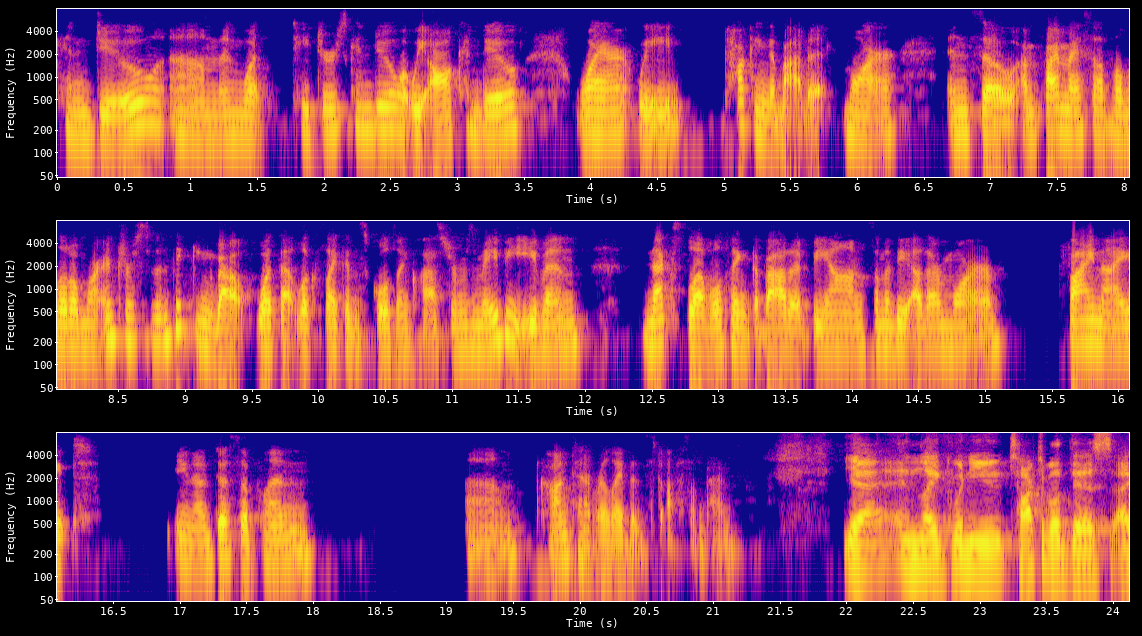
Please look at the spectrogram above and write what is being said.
can do um, and what teachers can do, what we all can do. Why aren't we talking about it more? And so I find myself a little more interested in thinking about what that looks like in schools and classrooms, maybe even next level think about it beyond some of the other more finite, you know, discipline um, content related stuff sometimes. Yeah, and like when you talked about this, I,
